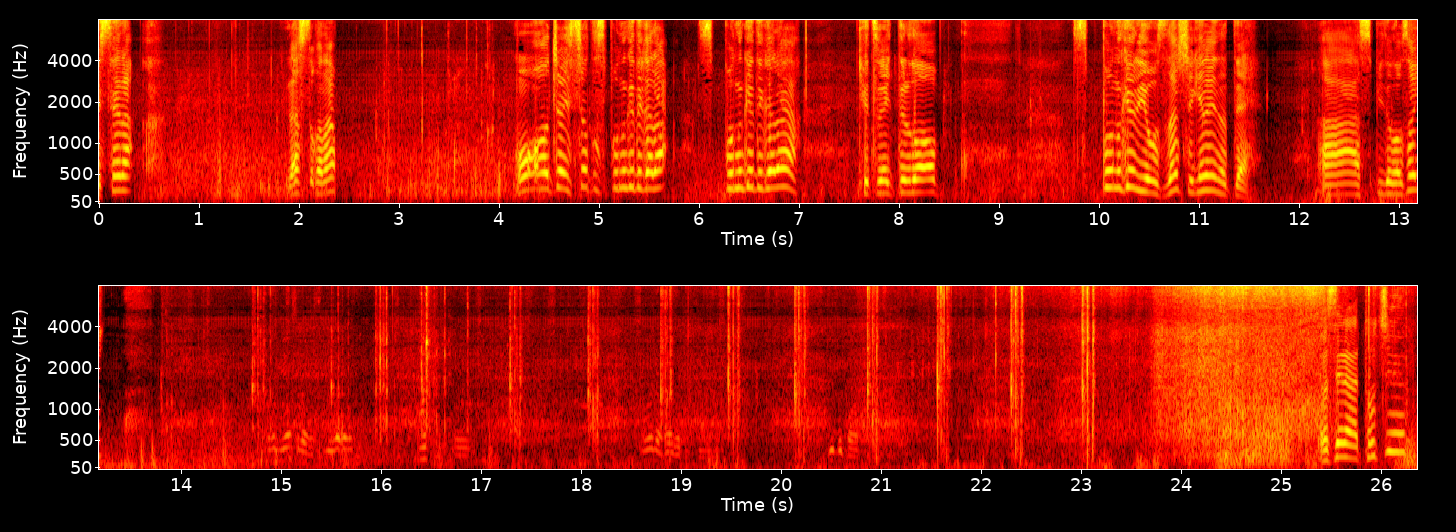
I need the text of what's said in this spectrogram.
せナ。ラストかな。もうちょいちょっとすっぽ抜けてから。すっぽ抜けてからケツがいってるぞ。すっぽ抜ける様子出しちゃいけないんだって。あースピードが遅い。せな途中。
